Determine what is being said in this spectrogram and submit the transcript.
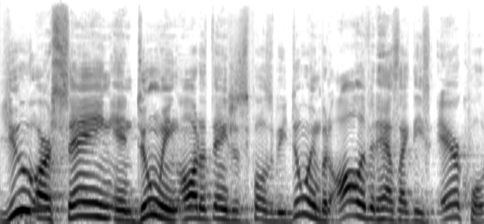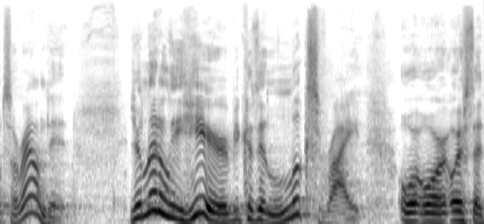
you are saying and doing all the things you're supposed to be doing, but all of it has like these air quotes around it. You're literally here because it looks right or, or, or it's a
